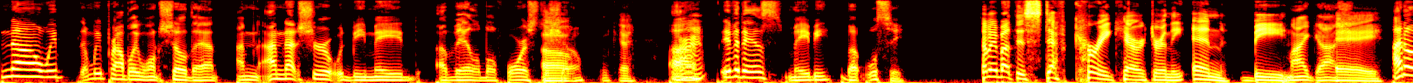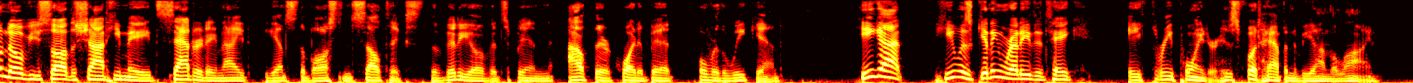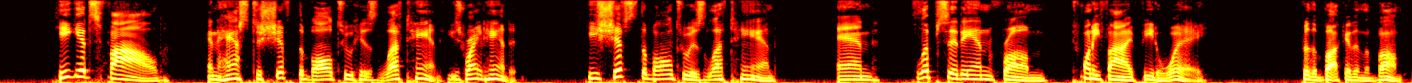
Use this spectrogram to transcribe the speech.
No, we we probably won't show that. I'm I'm not sure it would be made available for us to show. okay. Uh, All right. If it is, maybe, but we'll see. Tell me about this Steph Curry character in the NBA. My gosh. I don't know if you saw the shot he made Saturday night against the Boston Celtics. The video of it's been out there quite a bit over the weekend. He got he was getting ready to take a three-pointer. His foot happened to be on the line. He gets fouled and has to shift the ball to his left hand. He's right-handed. He shifts the ball to his left hand and flips it in from 25 feet away for the bucket and the bump.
